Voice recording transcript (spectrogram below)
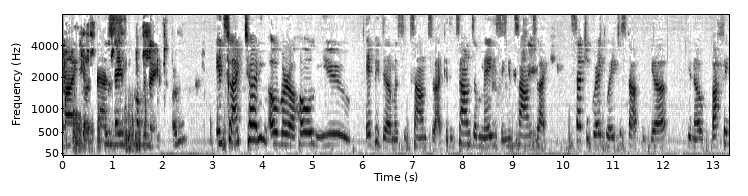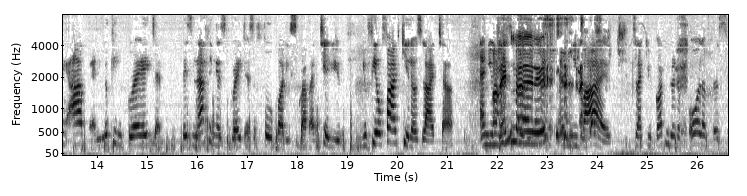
My amazing combination. It's like turning over a whole new epidermis. It sounds like it. It sounds amazing. It sounds like such a great way to start the year. You know, buffing up and looking great, and there's nothing as great as a full body scrub. I tell you, you feel five kilos lighter and you just and revived. It's like you've gotten rid of all of this,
